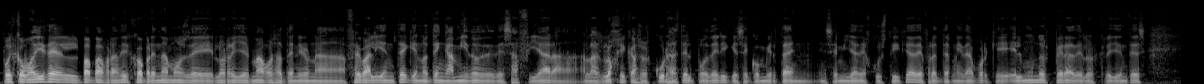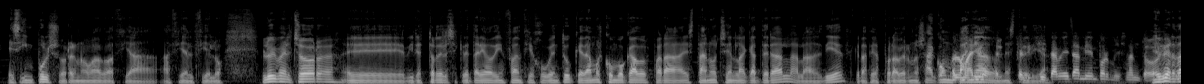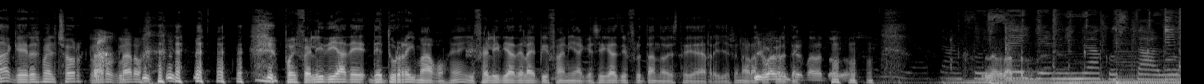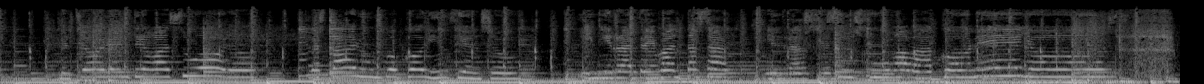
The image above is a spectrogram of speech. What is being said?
Pues como dice el Papa Francisco, aprendamos de los Reyes Magos a tener una fe valiente que no tenga miedo de desafiar a, las lógicas oscuras del poder y que se convierta en, semilla de justicia, de fraternidad, porque el mundo espera de los creyentes ese impulso renovado hacia, hacia el cielo. Luis Melchor, eh, director del Secretariado de Infancia y Juventud, quedamos convocados para esta noche en la Catedral a las 10. Gracias por habernos acompañado en este día. también por mi santo. Es verdad que eres Melchor, claro, claro. pues feliz día de, tu rey mago ¿eh? y feliz día de la Epifanía. Que sigas disfrutando de este Día de Reyes. Un abrazo Igualmente para todos. Un abrazo. entrega su oro, Gaspar un poco de incienso y mirra entre Baltasar mientras Jesús jugaba con él.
